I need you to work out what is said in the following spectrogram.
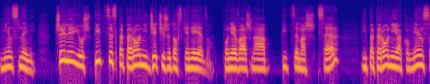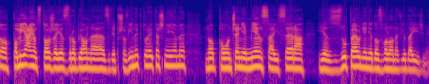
mięsnymi. Czyli już pizzy z pepperoni dzieci żydowskie nie jedzą, ponieważ na pizzy masz ser i pepperoni jako mięso, pomijając to, że jest zrobione z wieprzowiny, której też nie jemy, no połączenie mięsa i sera jest zupełnie niedozwolone w judaizmie.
